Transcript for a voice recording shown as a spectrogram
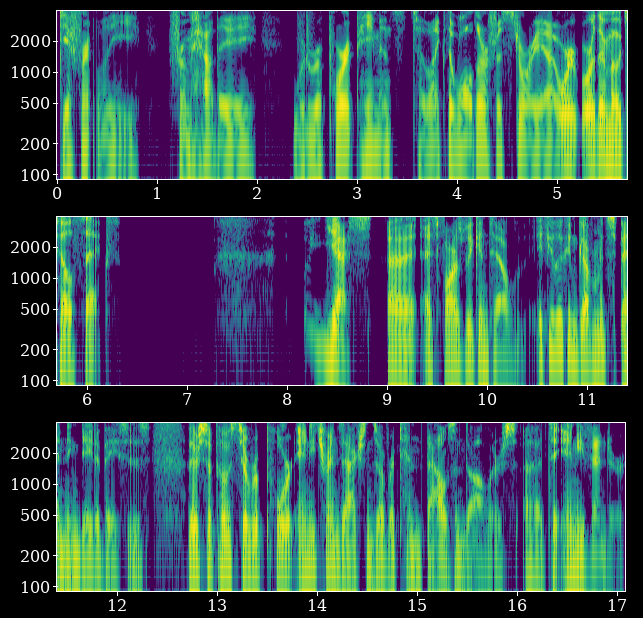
differently from how they would report payments to like the Waldorf Astoria or, or their Motel 6? Yes, uh, as far as we can tell. If you look in government spending databases, they're supposed to report any transactions over $10,000 uh, to any vendor.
